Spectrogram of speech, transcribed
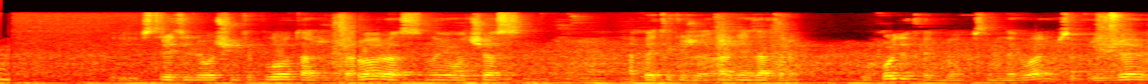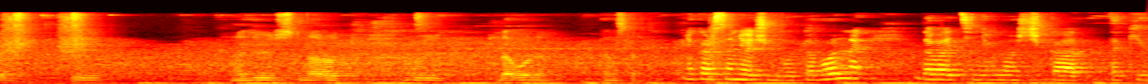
И встретили очень тепло, также второй раз. Ну и вот сейчас опять-таки же организаторы выходят, как бы с ними договариваемся, приезжаю. И надеюсь, народ будет доволен концертом. Мне кажется, они очень будут довольны. Давайте немножечко от таких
